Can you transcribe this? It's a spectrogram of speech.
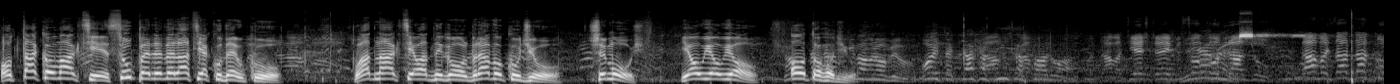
O taką akcję, super rewelacja Kudełku! Ładna akcja, ładny gol, brawo Kudziu! Szymuś, yo, yo, yo! O to chodziło. Wojtek, taka piłka wpadła. Jeszcze, ej, wysoko od razu. Dawaj, zaatakuj.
